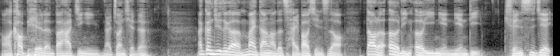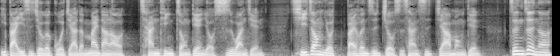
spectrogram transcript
啊，靠别人帮他经营来赚钱的。那根据这个麦当劳的财报显示哦，到了二零二一年年底，全世界一百一十九个国家的麦当劳餐厅总店有四万间，其中有百分之九十三是加盟店，真正呢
